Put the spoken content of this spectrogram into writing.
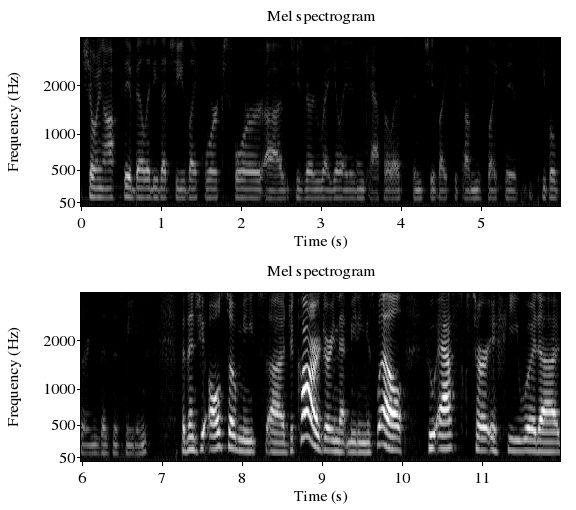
showing off the ability that she like works for. Uh, she's very regulated and capitalist, and she like becomes like the people during business meetings. But then she also meets uh, G'Kar during that meeting as well, who asks her if he would uh,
